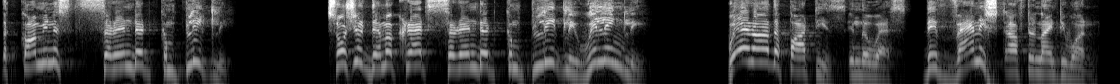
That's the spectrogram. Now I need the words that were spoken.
the communists surrendered completely. Social democrats surrendered completely, willingly. Where are the parties in the West? They vanished after 91.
